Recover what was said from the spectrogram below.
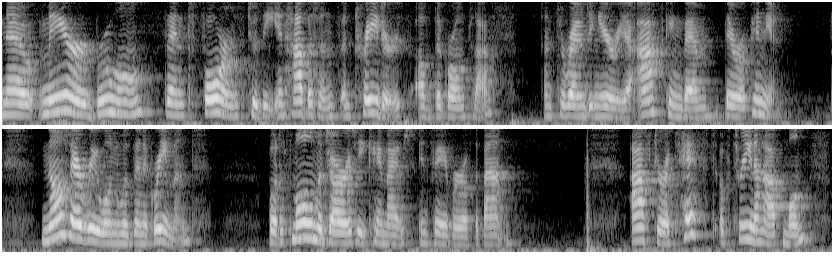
Now, Mayor Brouhon sent forms to the inhabitants and traders of the Grand Place and surrounding area asking them their opinion. Not everyone was in agreement, but a small majority came out in favour of the ban. After a test of three and a half months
